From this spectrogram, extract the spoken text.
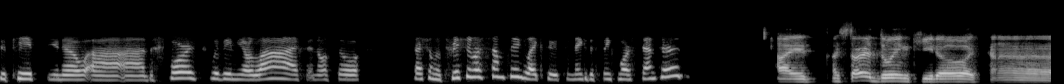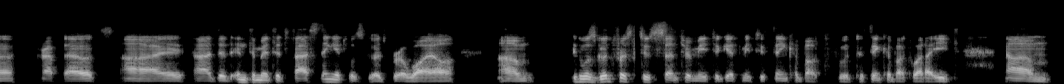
to keep, you know, uh, uh, the sports within your life and also special nutrition or something like to, to make the thing more centered? I I started doing keto. I kind of crapped out. I uh, did intermittent fasting. It was good for a while. Um, it was good for to center me, to get me to think about food, to think about what I eat. Um,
